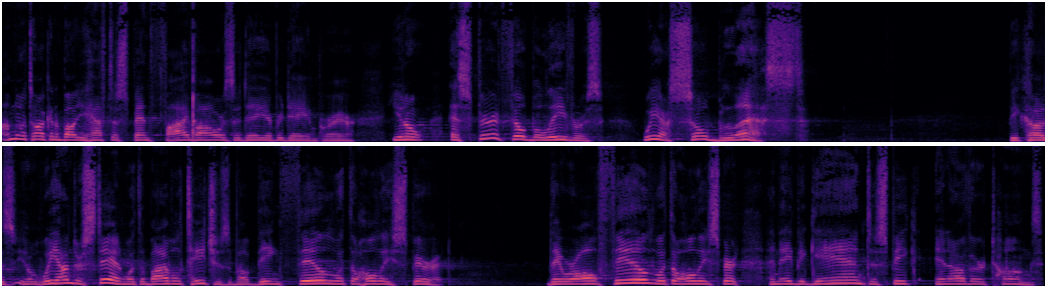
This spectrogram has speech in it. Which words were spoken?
I'm not talking about you have to spend five hours a day every day in prayer. You know, as spirit filled believers, we are so blessed because, you know, we understand what the Bible teaches about being filled with the Holy Spirit. They were all filled with the Holy Spirit and they began to speak in other tongues.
